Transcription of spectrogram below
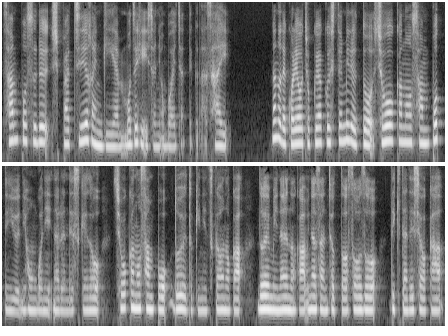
散歩するシュパチーレンギエンもぜひ一緒に覚えちゃってください。なのでこれを直訳してみると、消化の散歩っていう日本語になるんですけど、消化の散歩、どういう時に使うのか、どういう意味になるのか、皆さんちょっと想像できたでしょうか？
